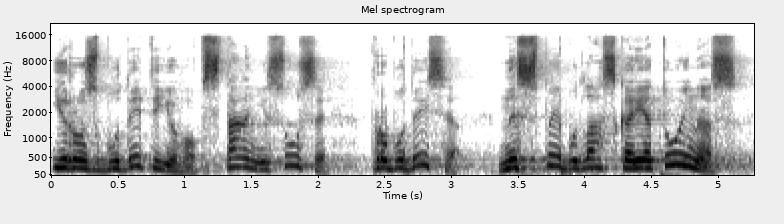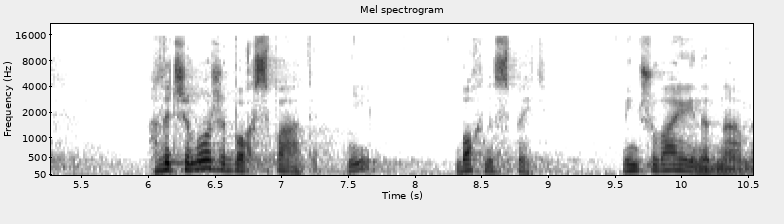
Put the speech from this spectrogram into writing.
і розбудити Його. Встань, Ісусе, пробудися, не спи, будь ласка, рятуй нас. Але чи може Бог спати? Ні. Бог не спить. Він чуває над нами,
